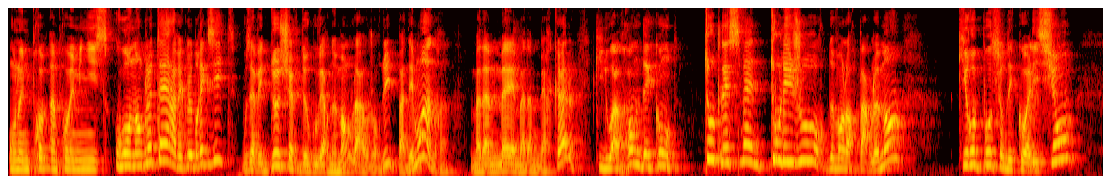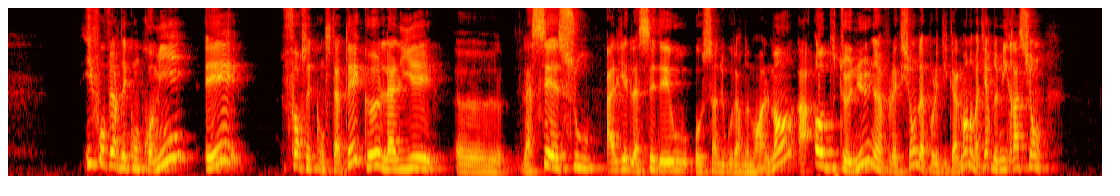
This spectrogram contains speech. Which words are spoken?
on a un Premier ministre, ou en Angleterre avec le Brexit. Vous avez deux chefs de gouvernement, là, aujourd'hui, pas des moindres, Madame May et Madame Merkel, qui doivent rendre des comptes toutes les semaines, tous les jours, devant leur Parlement, qui reposent sur des coalitions. Il faut faire des compromis, et force est de constater que l'allié, euh, la CSU, allié de la CDU au sein du gouvernement allemand, a obtenu une inflexion de la politique allemande en matière de migration.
